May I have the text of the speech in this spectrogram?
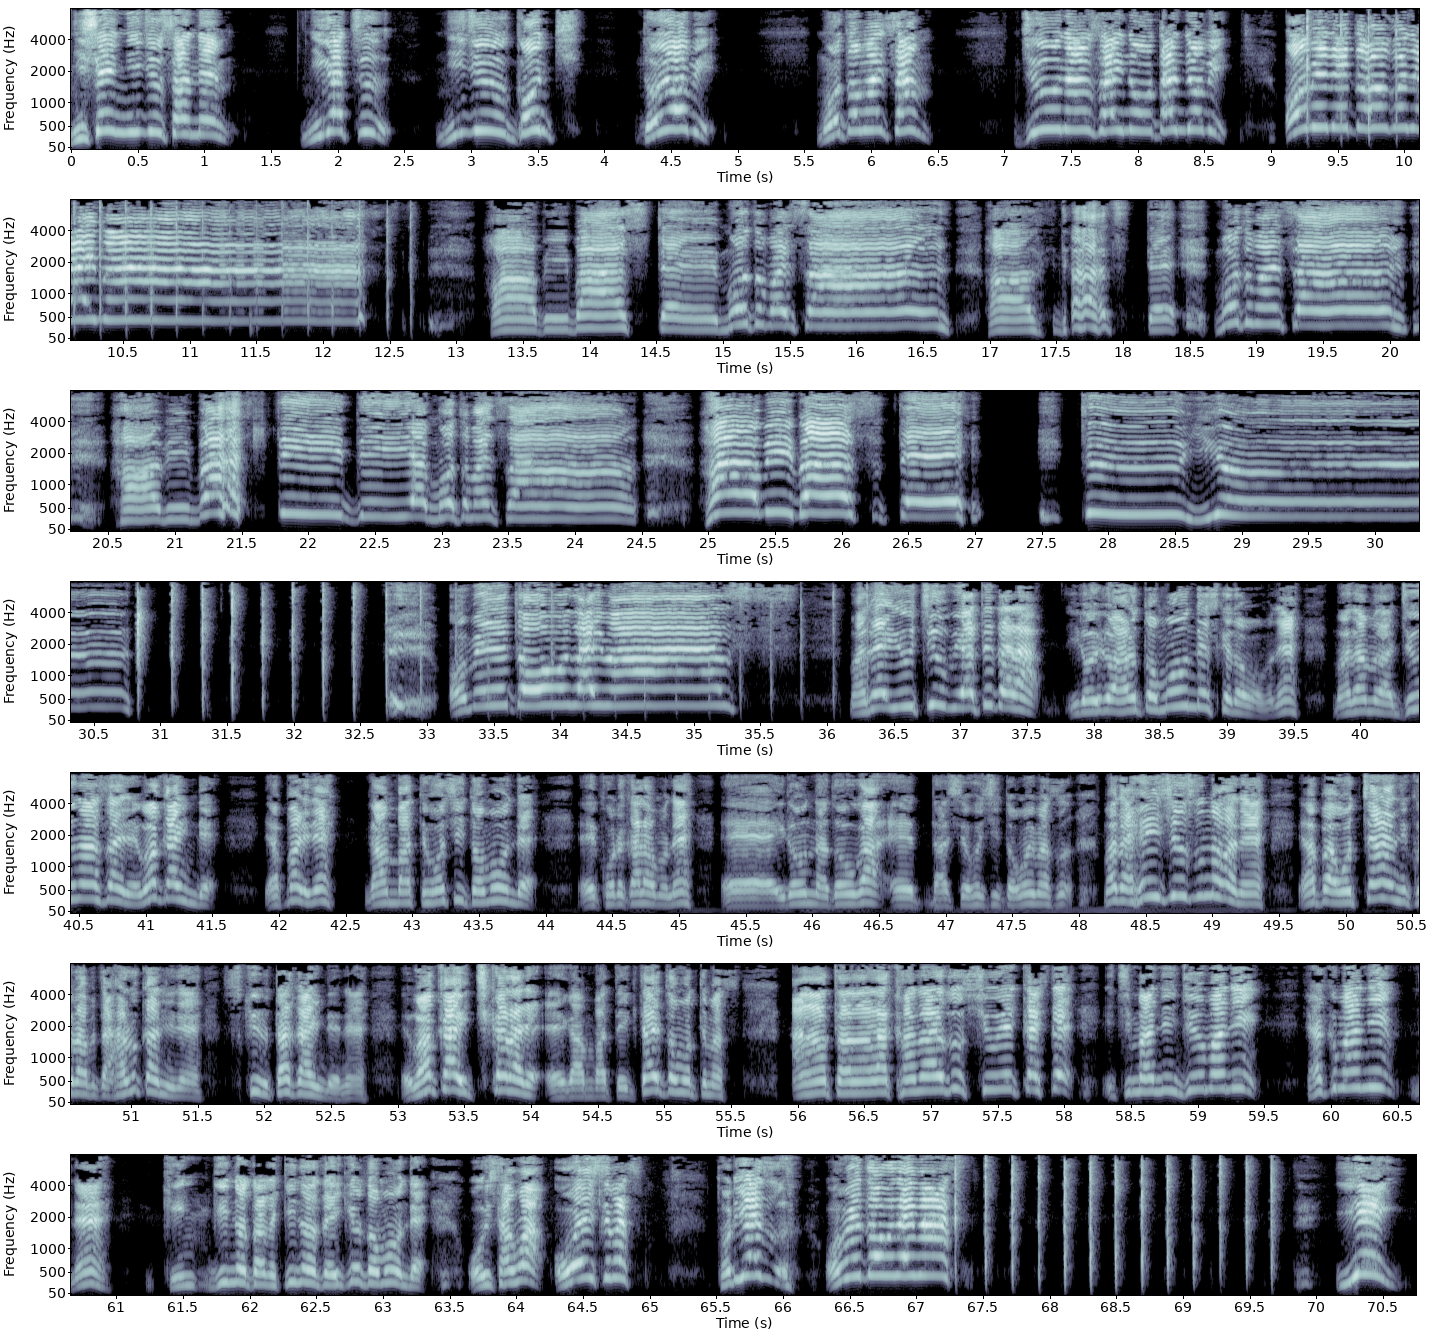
2023年2月25日土曜日、元町さん、17歳のお誕生日、おめでとうございます。 Happy birthday、元町さん。 Happy birthday、元町さん。 Happy birthday, dear、元町さん。ハッピーバースデー、to you! おめでとうございますまあね、YouTube やってたら、いろいろあると思うんですけどもね、まだまだ17歳で若いんで、やっぱりね、頑張ってほしいと思うんで、えー、これからもね、えー、いろんな動画、えー、出してほしいと思います。また編集するのがね、やっぱりおっちゃんらに比べてはるかにね、スキル高いんでね、若い力で、え頑張っていきたいと思ってます。あなたなら必ず収益化して、1万人、10万人、100万人、ね、金、銀の盾、金の盾いけると思うんで、おじさんは応援してます。とりあえず、おめでとうございますイェイ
